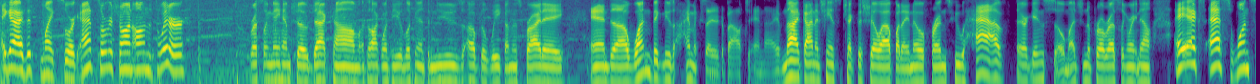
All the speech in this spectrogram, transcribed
Hey guys, it's Mike Sorg at Sorgatron on the Twitter. WrestlingMayhemShow.com. Talking with you, looking at the news of the week on this Friday. And uh, one big news I'm excited about, and I have not gotten a chance to check this show out, but I know friends who have. They're getting so much into pro wrestling right now. AXS wants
